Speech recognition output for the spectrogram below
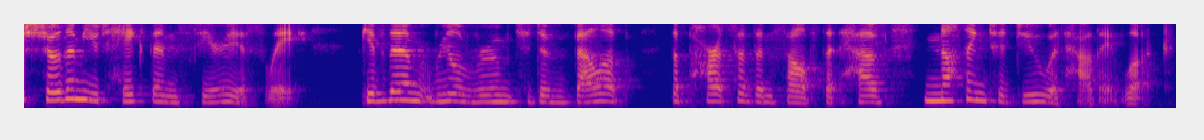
Show them you take them seriously. Give them real room to develop the parts of themselves that have nothing to do with how they look.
